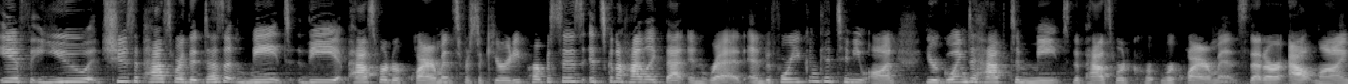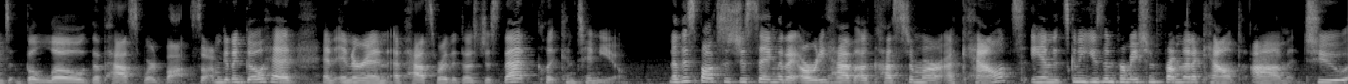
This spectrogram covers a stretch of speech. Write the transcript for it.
if you choose a password that doesn't meet the password requirements for security purposes, it's going to highlight that in red. And before you can continue on, you're going to have to meet the password requirements that are outlined below the password box. So I'm going to go ahead and enter in a password that does just that. Click continue. Now this box is just saying that I already have a customer account and it's going to use information from that account um, to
